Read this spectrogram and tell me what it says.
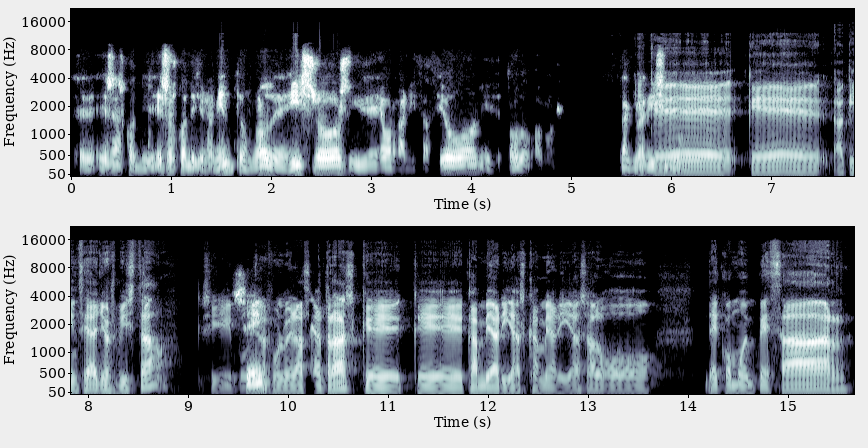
esas, esos condicionamientos, ¿no? De ISOs y de organización y de todo, vamos. Está clarísimo. Que, a 15 años vista, si pudieras volver hacia atrás, ¿qué, ¿qué, cambiarías? ¿Cambiarías algo de cómo empezar?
